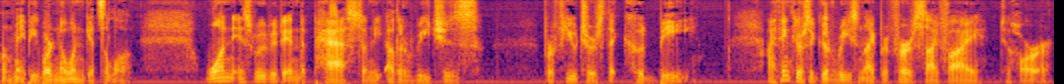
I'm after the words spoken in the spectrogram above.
or maybe where no one gets along. One is rooted in the past and the other reaches for futures that could be. I think there's a good reason I prefer sci-fi to horror,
